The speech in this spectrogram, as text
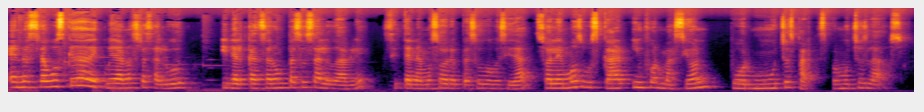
En nuestra búsqueda de cuidar nuestra salud y de alcanzar un peso saludable, si tenemos sobrepeso u obesidad, solemos buscar información por muchas partes, por muchos lados.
